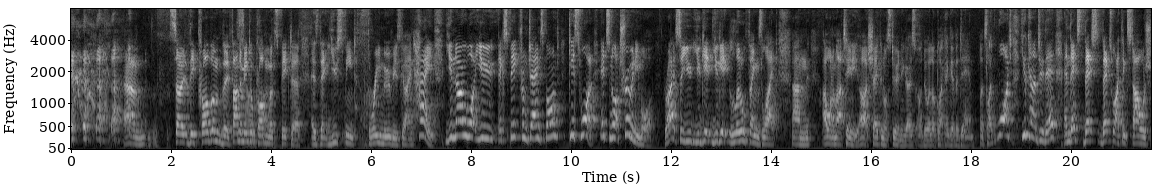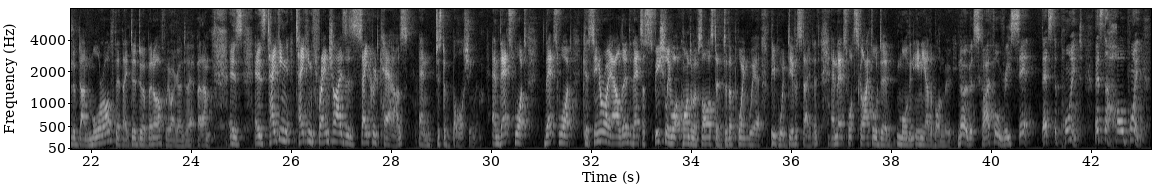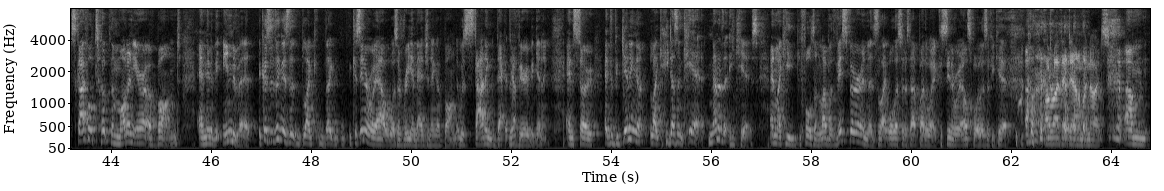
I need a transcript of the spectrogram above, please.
um, so the problem, the fundamental Sounds problem with Spectre is that you spent three movies going, "Hey, you know what you expect from James Bond? Guess what? It's not true anymore." Right, so you, you get you get little things like um, I want a martini. Oh, shaken or stirred. And he goes, Oh, do I look like I give a damn? It's like what? You can't do that. And that's that's that's what I think Star Wars should have done more of. That they did do a bit of. We won't go into that, but um, is is taking taking franchises sacred cows and just abolishing them. And that's what that's what Casino Royale did. That's especially what Quantum of Solace did to the point where people were devastated. And that's what Skyfall did more than any other Bond movie. No, but Skyfall reset That's the point. That's the whole point. Skyfall took the modern era of Bond, and then at the end of it, because the thing is that like like Casino Royale was a reimagining of Bond. It was starting back at the Yep. very beginning, and so at the beginning, like he doesn't care. None of it he cares, and like he falls in love with Vesper, and it's like all that sort of stuff. By the way, Casino Royale spoilers if you care. I'll write that down on my notes. Um,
